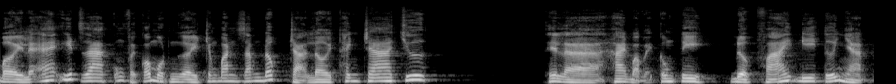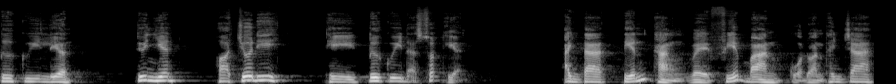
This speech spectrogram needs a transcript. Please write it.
Bởi lẽ ít ra cũng phải có một người trong ban giám đốc trả lời thanh tra chứ. Thế là hai bảo vệ công ty được phái đi tới nhà Tư Quy liền. Tuy nhiên, họ chưa đi thì Tư Quy đã xuất hiện. Anh ta tiến thẳng về phía bàn của đoàn thanh tra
